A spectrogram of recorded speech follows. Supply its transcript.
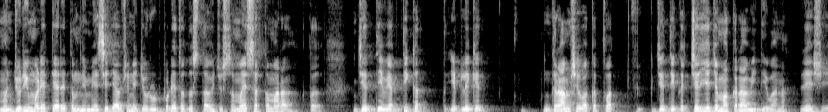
મંજૂરી મળે ત્યારે તમને મેસેજ આવશે ને જરૂર પડે તો દસ્તાવેજો સમયસર તમારા જે તે વ્યક્તિગત એટલે કે ગ્રામ સેવક અથવા જે તે કચેરીએ જમા કરાવી દેવાના રહેશે.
